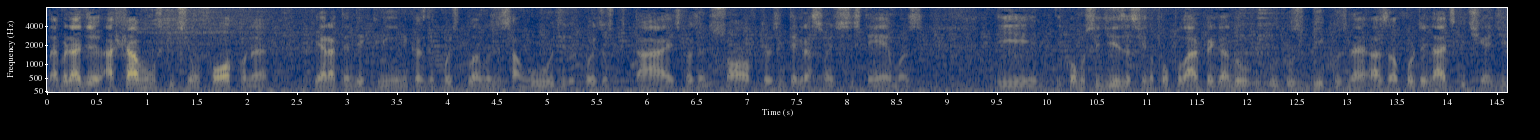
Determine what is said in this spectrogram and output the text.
Na verdade, achávamos que tinha um foco, né? Que era atender clínicas, depois planos de saúde, depois hospitais, fazendo softwares, integrações de sistemas e, e, como se diz assim no popular, pegando os bicos, né, as oportunidades que tinha de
